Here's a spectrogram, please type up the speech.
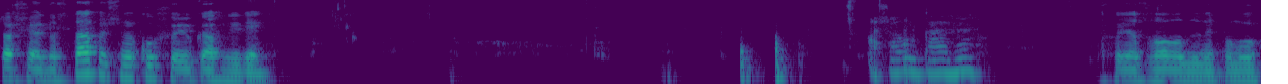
То, що я достаточно кушаю кожен день. А що він каже? Що я з голоду не помру.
